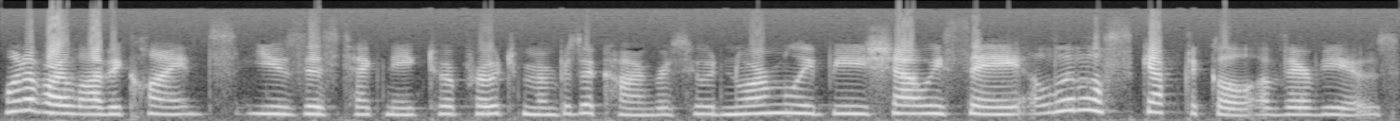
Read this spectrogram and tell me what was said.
One of our lobby clients used this technique to approach members of Congress who would normally be, shall we say, a little skeptical of their views.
